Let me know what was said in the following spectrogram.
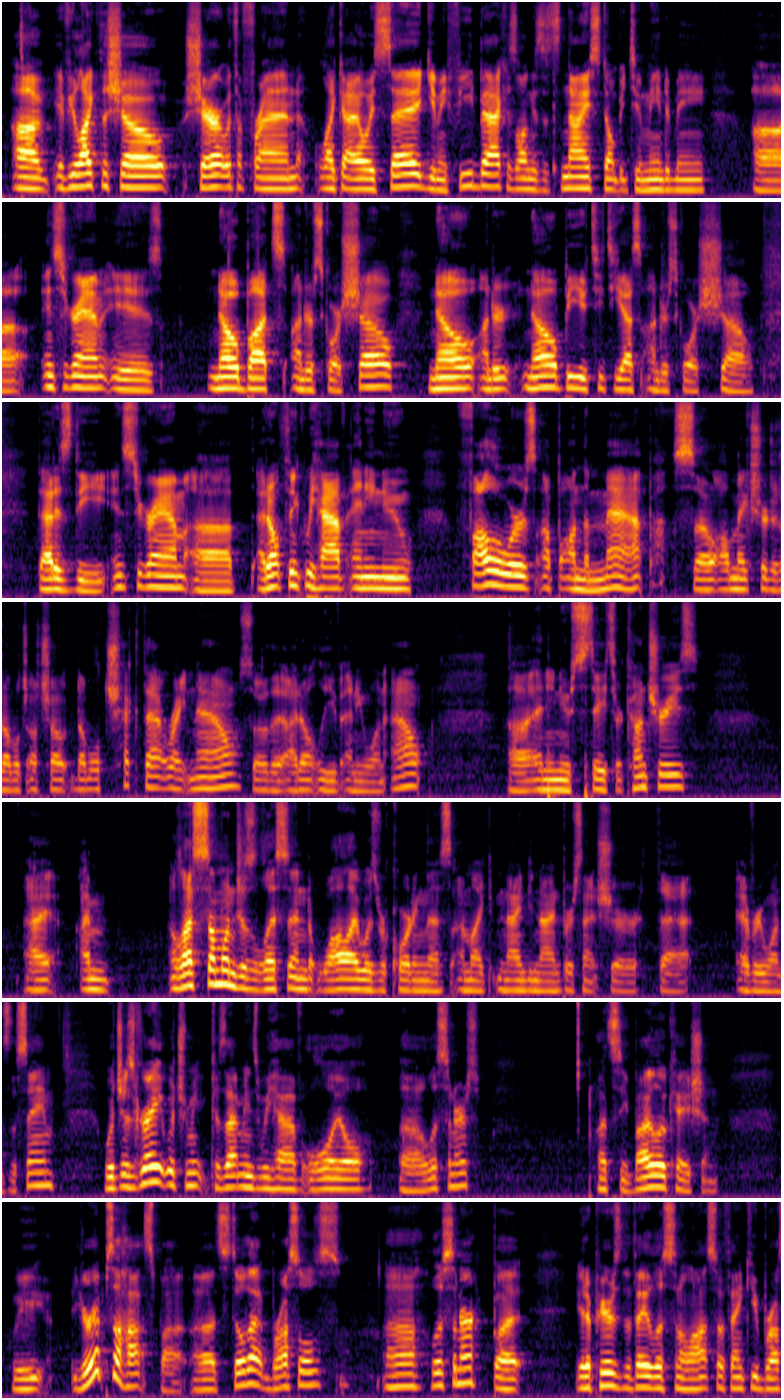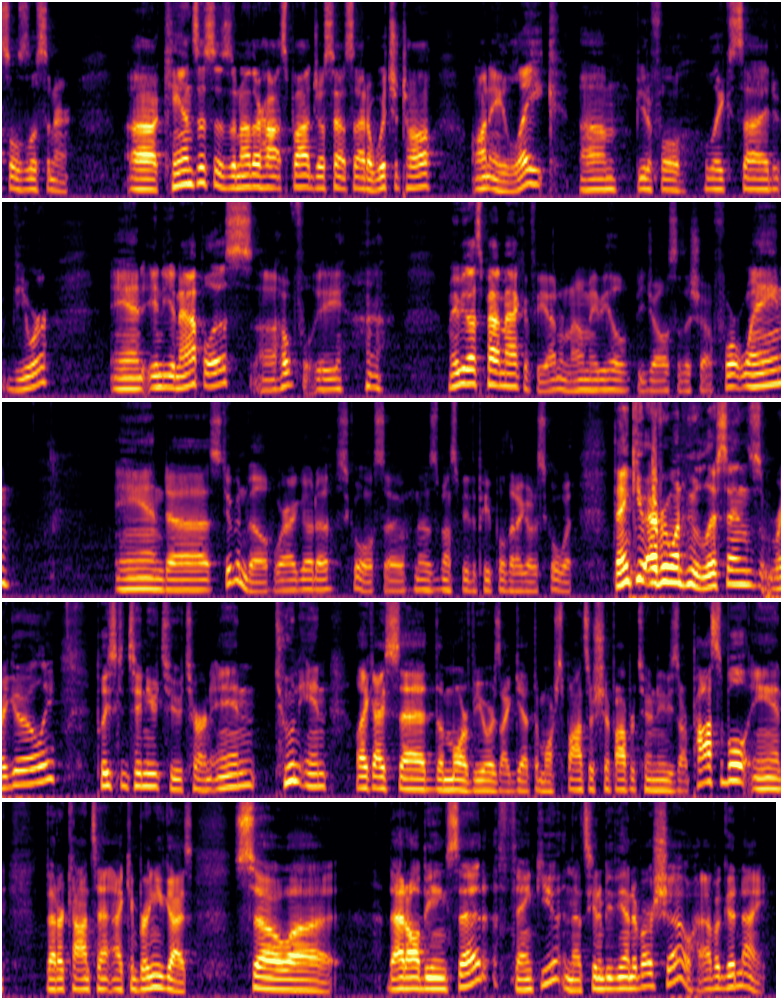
uh, if you like the show, share it with a friend. Like I always say, give me feedback as long as it's nice. Don't be too mean to me. Uh, Instagram is no buts underscore show. No under no b u t t s underscore show. That is the Instagram. Uh, I don't think we have any new followers up on the map, so I'll make sure to double double check that right now so that I don't leave anyone out. Uh, any new states or countries. I I'm unless someone just listened while I was recording this, I'm like 99% sure that everyone's the same, which is great. Which mean because that means we have loyal uh, listeners. Let's see by location. We Europe's a hotspot. Uh, it's still that Brussels uh, listener, but it appears that they listen a lot. So thank you, Brussels listener. Uh, Kansas is another hotspot just outside of Wichita on a lake. Um, beautiful lakeside viewer. And Indianapolis, uh, hopefully, maybe that's Pat McAfee. I don't know. Maybe he'll be jealous of the show. Fort Wayne, and uh, Steubenville, where I go to school. So those must be the people that I go to school with. Thank you, everyone who listens regularly. Please continue to turn in, tune in. Like I said, the more viewers I get, the more sponsorship opportunities are possible, and better content I can bring you guys. So uh, that all being said, thank you, and that's going to be the end of our show. Have a good night.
